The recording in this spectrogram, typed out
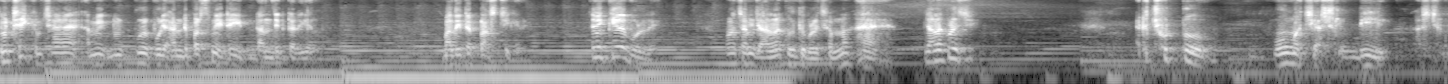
তুমি ঠিক হ্যাঁ আমি পুরোপুরি হান্ড্রেড পার্সেন্ট এটাই ডান দিকটা রিয়েল বাঁ দিকটা প্লাস্টিকের তুমি কীভাবে বললে? মনে হচ্ছে আমি জানলা খুলতে বলেছিলাম না? হ্যাঁ জানলা খুলেছি। একটা ছোট্ট মৌমাছি আসছিল, বিল আসছিল।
